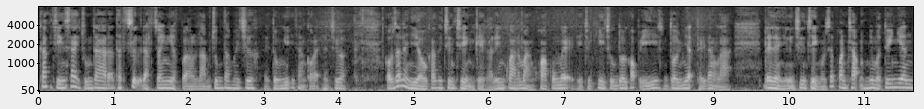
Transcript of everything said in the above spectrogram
các chính sách chúng ta đã thật sự đặt doanh nghiệp vào làm trung tâm hay chưa, thì tôi nghĩ rằng có lẽ là chưa. Có rất là nhiều các cái chương trình, kể cả liên quan đến mảng khoa công nghệ, thì trước khi chúng tôi góp ý, chúng tôi nhận thấy rằng là đây là những chương trình rất quan trọng. Nhưng mà tuy nhiên,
